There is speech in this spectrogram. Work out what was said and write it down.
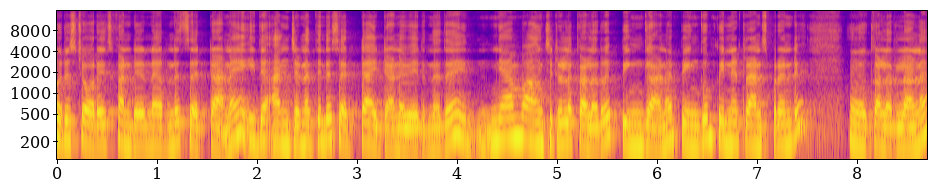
ഒരു സ്റ്റോറേജ് കണ്ടെയ്നറിന്റെ സെറ്റാണ് ഇത് അഞ്ചെണ്ണത്തിന്റെ സെറ്റായിട്ടാണ് വരുന്നത്. ഞാൻ വാങ്ങിച്ചിട്ടുള്ള കളറ് പിങ്കാണ് പിങ്കും പിന്നെ ട്രാൻസ്പെറന്റ് കളറിലാണ്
